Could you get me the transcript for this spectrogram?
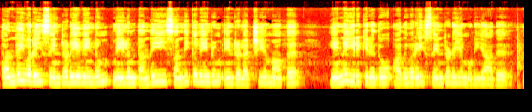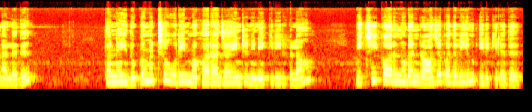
தந்தை வரை சென்றடைய வேண்டும் மேலும் தந்தையை சந்திக்க வேண்டும் என்ற லட்சியமாக என்ன இருக்கிறதோ அதுவரை சென்றடைய முடியாது. நல்லது. தன்னை துக்கமற்ற ஊரின் மகாராஜா என்று நினைக்கிறீர்களா? பிச்சைக்காரனுடன் ராஜபதவியும் இருக்கிறது.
